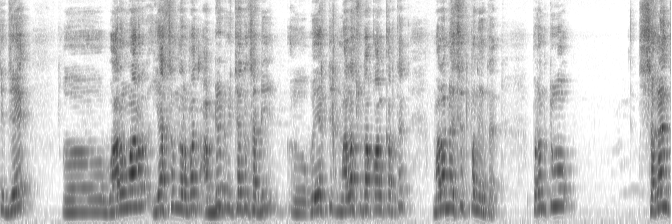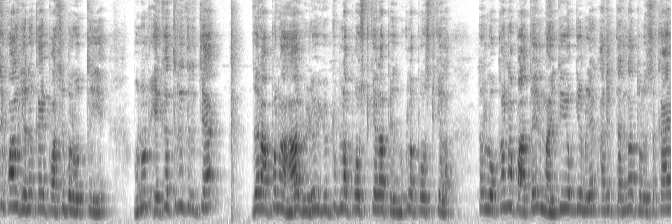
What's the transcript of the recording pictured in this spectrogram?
की जे वारंवार या संदर्भात अपडेट विचारण्यासाठी वैयक्तिक मलासुद्धा कॉल करत आहेत मला मेसेज पण येत आहेत परंतु सगळ्यांचे कॉल घेणं काही पॉसिबल होत नाही आहे म्हणून एकत्रितरित्या जर आपण हा व्हिडिओ यूट्यूबला पोस्ट केला फेसबुकला पोस्ट केला तर लोकांना पाहता येईल माहिती योग्य मिळेल आणि त्यांना थोडंसं काय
